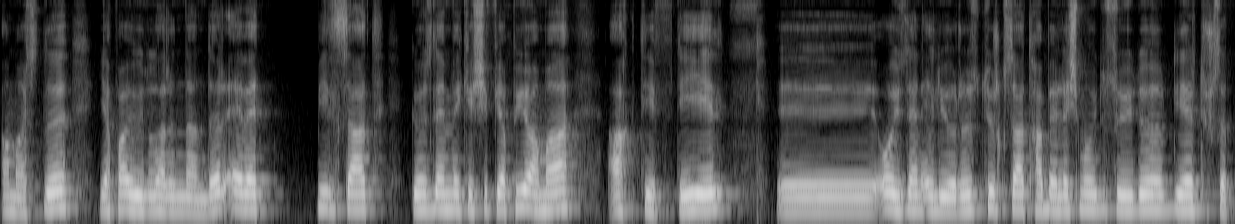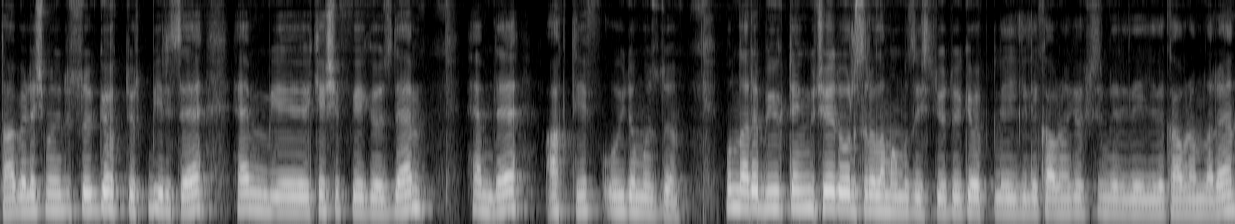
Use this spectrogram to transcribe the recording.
amaçlı yapay uydularındandır? Evet, Bilsat gözlem ve keşif yapıyor ama aktif değil. Ee, o yüzden eliyoruz. TürkSat haberleşme uydusuydu. Diğer TürkSat haberleşme uydusu. Göktürk 1 ise hem e, keşif ve gözlem hem de aktif uydumuzdu. Bunları büyükten küçüğe doğru sıralamamızı istiyordu. Gökle ilgili kavram, gök cisimleriyle ilgili kavramları.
